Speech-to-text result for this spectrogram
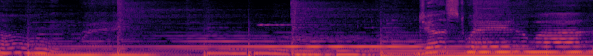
own way. Just wait a while.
